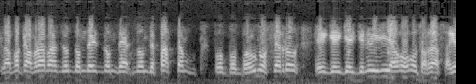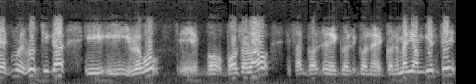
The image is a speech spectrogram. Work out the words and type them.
las vacas bravas donde donde donde pastan por, por, unos cerros eh, que, que, no iría otra raza que es muy rústica y, y luego eh, por, otro lado eh, con, el, con, el, medio ambiente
